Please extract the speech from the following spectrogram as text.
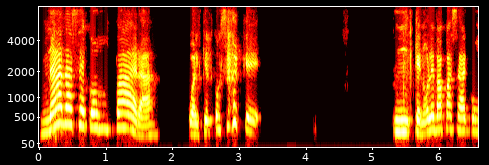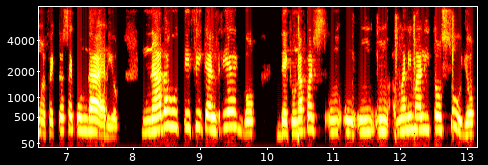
nada se compara, cualquier cosa que, mm, que no le va a pasar como efecto secundario, nada justifica el riesgo de que una un, un, un, animalito suyo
